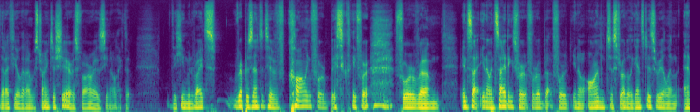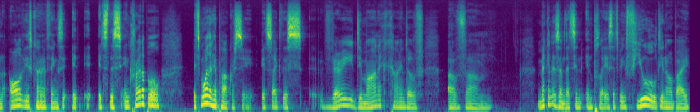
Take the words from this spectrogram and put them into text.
that I feel that I was trying to share as far as you know, like the the human rights representative calling for basically for for um, incite you know inciting for for for you know armed to struggle against Israel and and all of these kind of things. It, it, it it's this incredible. It's more than hypocrisy. It's like this very demonic kind of of um, mechanism that's in, in place that's being fueled, you know, by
